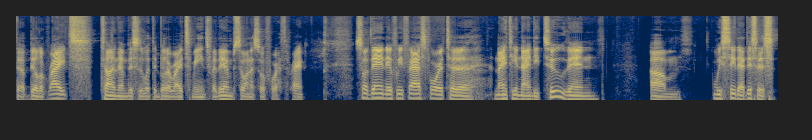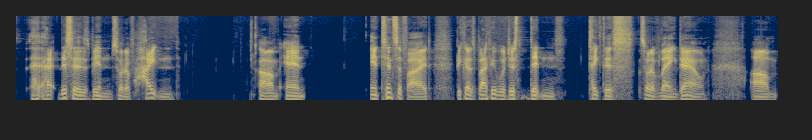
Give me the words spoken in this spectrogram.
the Bill of Rights, telling them this is what the Bill of Rights means for them, so on and so forth, right? So then, if we fast forward to 1992, then um, we see that this is ha, this has been sort of heightened um, and intensified because black people just didn't take this sort of laying down. Um,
